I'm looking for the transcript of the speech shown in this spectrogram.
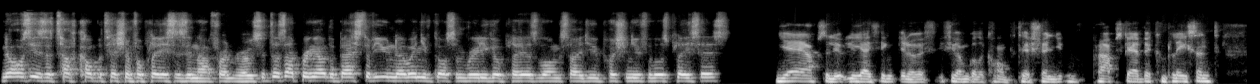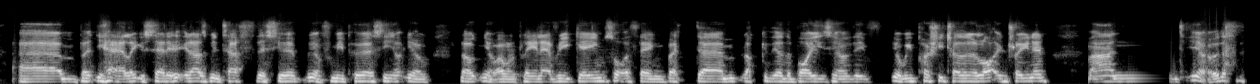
You know, obviously, there's a tough competition for places in that front row. So, does that bring out the best of you, knowing you've got some really good players alongside you, pushing you for those places? Yeah, absolutely. I think you know if, if you haven't got the competition, you can perhaps get a bit complacent. Um, but yeah, like you said, it, it, has been tough this year. You know, for me personally, you know, look, you know, I want to play in every game, sort of thing. But um, look, at the other boys, you know, they've, you know, we push each other a lot in training. And you know, the,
